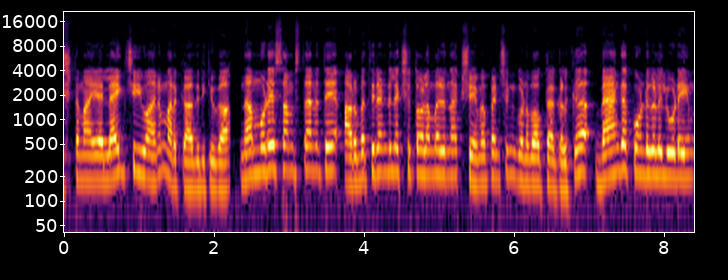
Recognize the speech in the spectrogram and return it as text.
ഇഷ്ടമായ ലൈക്ക് ചെയ്യുവാനും മറക്കാതിരിക്കുക. നമ്മുടെ സംസ്ഥാനത്തെ അറുപത്തിരണ്ട് ലക്ഷത്തോളം വരുന്ന ക്ഷേമ പെൻഷൻ ഗുണഭോക്താക്കൾക്ക് ബാങ്ക് അക്കൗണ്ടുകളിലൂടെയും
